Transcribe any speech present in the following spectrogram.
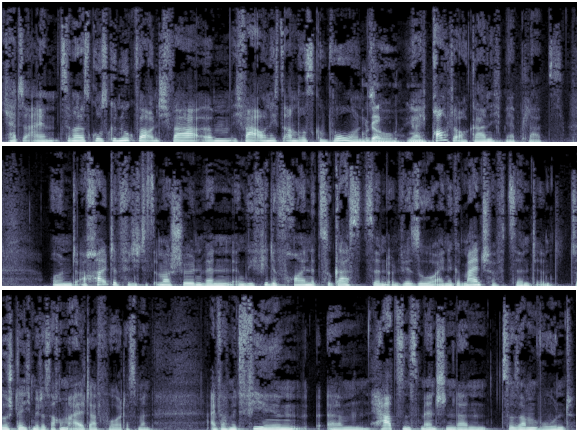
Ich hatte ein Zimmer, das groß genug war und ich war, ähm, ich war auch nichts anderes gewohnt. Okay. So. Ja, mhm. ich brauchte auch gar nicht mehr Platz. Und auch heute finde ich das immer schön, wenn irgendwie viele Freunde zu Gast sind und wir so eine Gemeinschaft sind. Und so stelle ich mir das auch im Alter vor, dass man einfach mit vielen ähm, Herzensmenschen dann zusammen wohnt,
